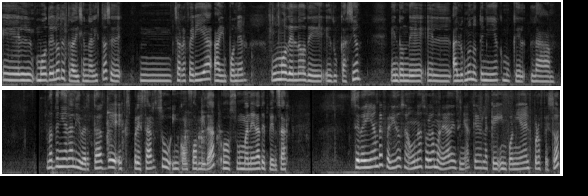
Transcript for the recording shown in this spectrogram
el modelo de tradicionalista se, mm, se refería a imponer un modelo de educación en donde el alumno no tenía como que la no tenía la libertad de expresar su inconformidad o su manera de pensar se veían referidos a una sola manera de enseñar, que era la que imponía el profesor,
